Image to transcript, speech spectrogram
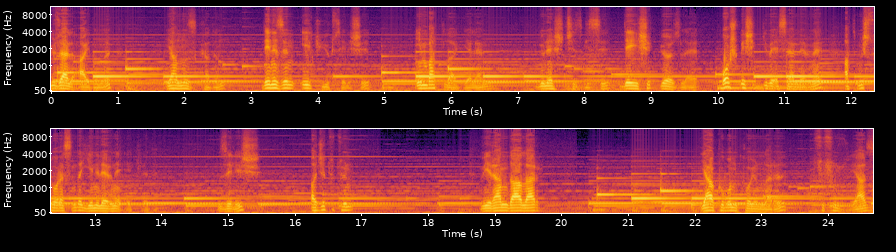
Güzel Aydınlık, Yalnız Kadın, Denizin İlk Yükselişi, İmbatla Gelen, Güneş Çizgisi, Değişik Gözle, Boş Beşik gibi eserlerine 60 sonrasında yenilerini ekledi. Zeliş, Acı Tütün, Viran Dağlar, Yakup'un Koyunları, Susuz Yaz,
